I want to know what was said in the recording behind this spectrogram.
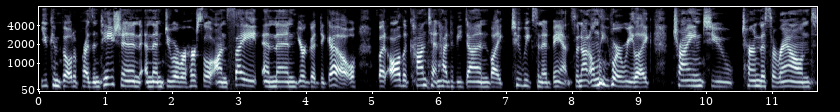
you can build a presentation and then do a rehearsal on site and then you're good to go. But all the content had to be done like 2 weeks in advance. So not only were we like trying to turn this around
